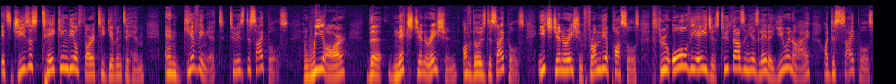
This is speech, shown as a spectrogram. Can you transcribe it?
It's Jesus taking the authority given to him and giving it to his disciples. And we are the next generation of those disciples. Each generation, from the apostles through all the ages, 2,000 years later, you and I are disciples,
